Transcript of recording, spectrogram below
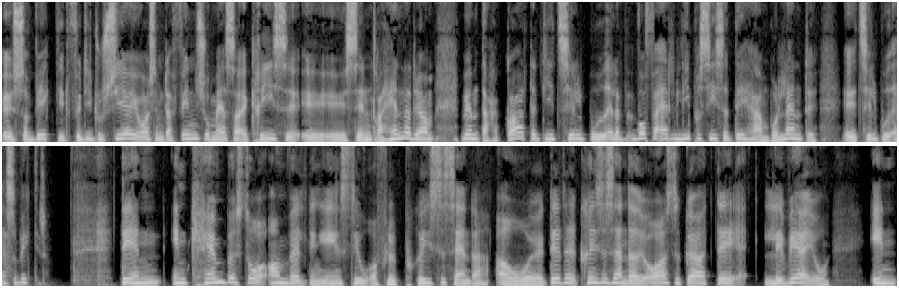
øh, så vigtigt? Fordi du siger jo også, at der findes jo masser af krisecentre. Øh, Handler det om, hvem der har godt af de tilbud, eller hvorfor er det lige præcis, at det her ambulante øh, tilbud er så vigtigt? Det er en, en kæmpe stor omvæltning i ens liv at flytte på krisecenter, og øh, det der krisecenteret jo også gør, det leverer jo en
